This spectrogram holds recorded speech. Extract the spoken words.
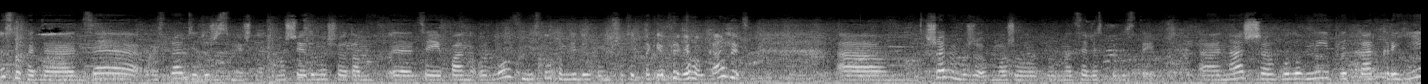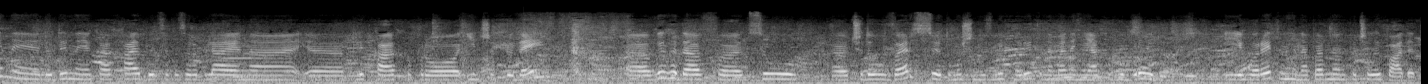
Ну слухайте, це насправді дуже смішно, тому що я думаю, що там е, цей пан Орлов ні слухом, ні духом, що тут таке про нього кажуть. Що я можу, можу на це розповісти? Наш головний пліткар країни, людина, яка хайпиться та заробляє на е, плітках про інших людей, вигадав е, цю е, чудову версію, тому що не зміг нарити на мене ніякого бруду. І його рейтинги, напевно, почали падати.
